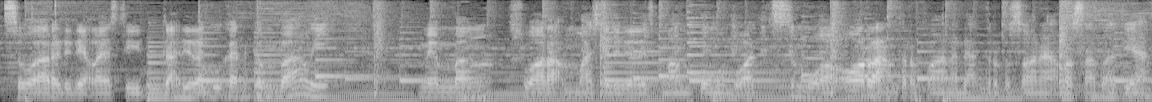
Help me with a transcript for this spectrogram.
Suara Dede Alesti tak diragukan kembali. Memang suara emasnya Dede mampu membuat semua orang terpana dan terpesona sahabat ya.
